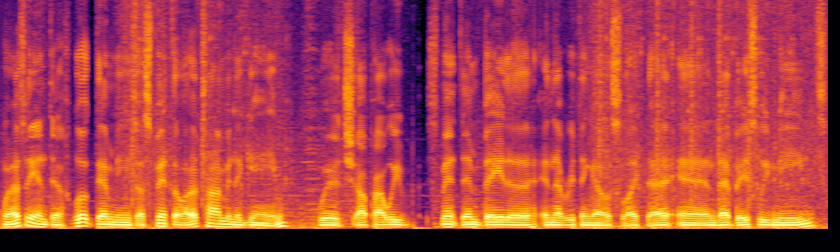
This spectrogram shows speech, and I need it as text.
When I say in depth look, that means I spent a lot of time in the game, which I probably spent in beta and everything else like that. And that basically means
